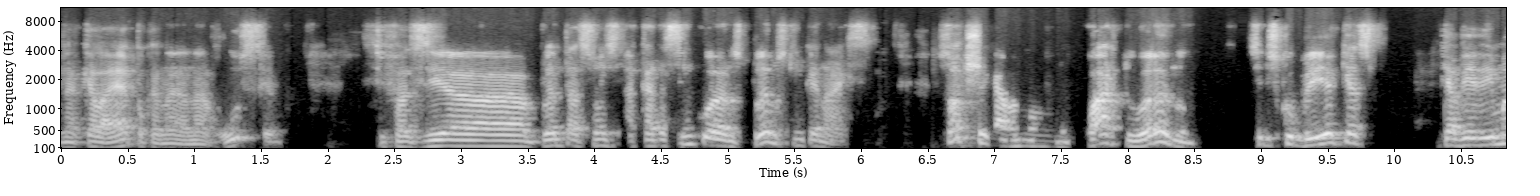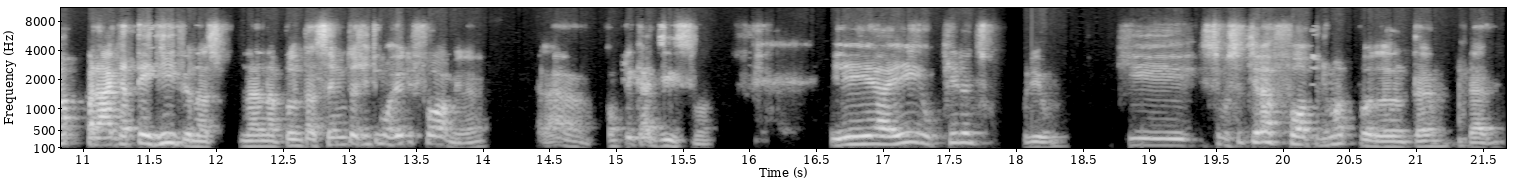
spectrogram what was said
naquela época, na, na Rússia, se fazia plantações a cada cinco anos, planos quinquenais. Só que chegava no quarto ano, se descobria que as que haveria uma praga terrível nas, na, na, plantação e muita gente morreu de fome, né? Era complicadíssimo. E aí o Killian descobriu que se você tirar foto de uma planta né,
